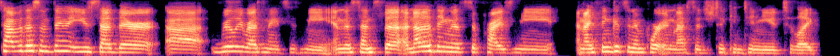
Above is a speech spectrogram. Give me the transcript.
Tabitha, something that you said there uh, really resonates with me in the sense that another thing that surprised me, and I think it's an important message to continue to like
